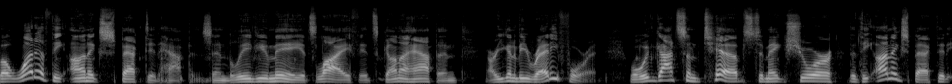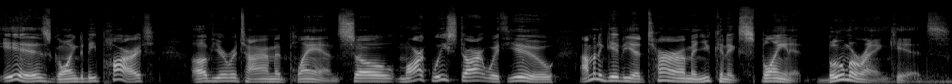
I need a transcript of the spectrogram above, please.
But what if the unexpected happens? And believe you me, it's life, it's going to happen. Are you going to be ready for it? Well, we've got some tips to make sure that the unexpected is going to be part of your retirement plan. So, Mark, we start with you. I'm going to give you a term and you can explain it. Boomerang kids.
